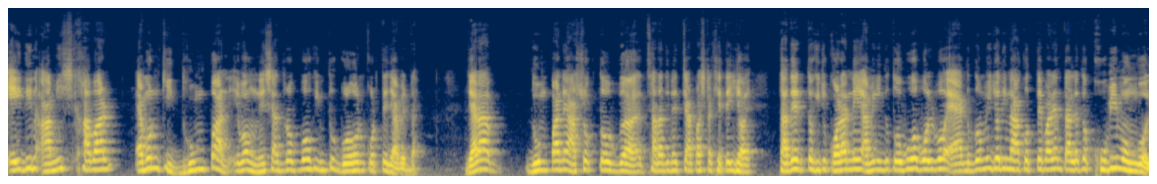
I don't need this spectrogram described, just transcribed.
এই দিন আমিষ খাবার, এমনকি ধূমপান এবং নেশাদ্রব্যও কিন্তু গ্রহণ করতে যাবেন না। যারা ধূমপানে আসক্ত সারাদিনের চার পাঁচটা খেতেই হয়, তাদের তো কিছু করার নেই। আমি কিন্তু তবুও বলব, একদমই যদি না করতে পারেন, তাহলে তো খুবই মঙ্গল।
